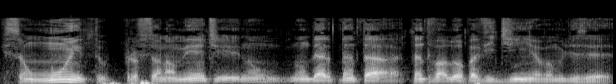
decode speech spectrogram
que são muito profissionalmente e não, não deram tanta, tanto valor para a vidinha, vamos dizer.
